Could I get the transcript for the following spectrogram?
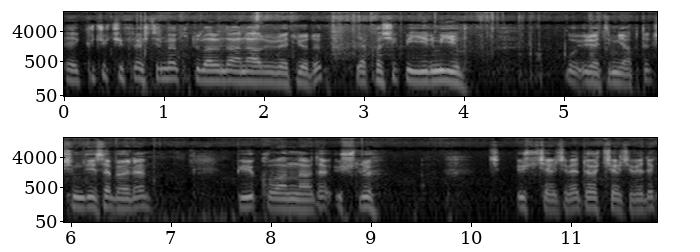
e, küçük çiftleştirme kutularında ana arı üretiyorduk. Yaklaşık bir 20 yıl bu üretim yaptık. Şimdi ise böyle büyük kovanlarda üçlü 3 çerçeve, 4 çerçevelik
